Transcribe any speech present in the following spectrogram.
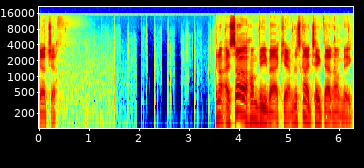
Gotcha. You know, I saw a Humvee back here. I'm just gonna take that Humvee.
